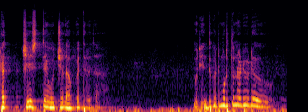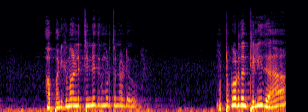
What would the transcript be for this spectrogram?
టచ్ చేస్తే వచ్చేది అపవిత్రత మరి ఎందుకు ముడుతున్నాడు వీడు? ఆ పనికి మాలని తిండేందుకు ముడుతున్నాడు? ముట్టకూడదని తెలీదా?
